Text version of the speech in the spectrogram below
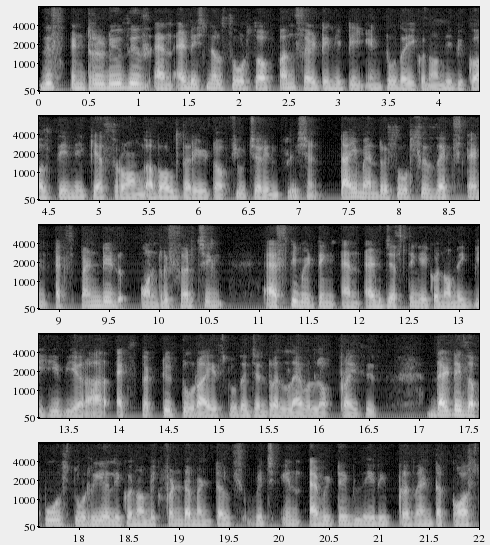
This introduces an additional source of uncertainty into the economy because they may guess wrong about the rate of future inflation. Time and resources extend, expended on researching, estimating, and adjusting economic behavior are expected to rise to the general level of prices. That is opposed to real economic fundamentals, which inevitably represent a cost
